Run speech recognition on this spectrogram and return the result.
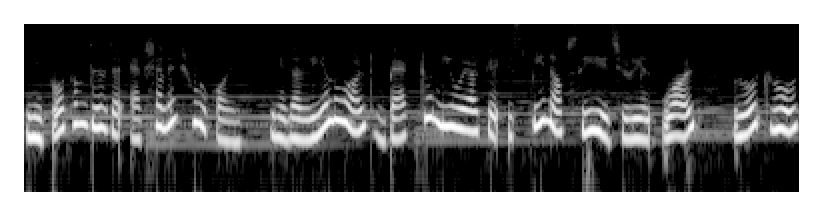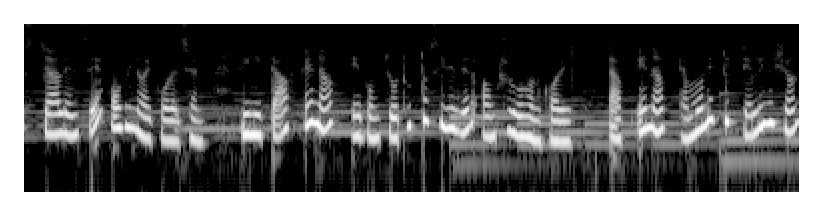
তিনি প্রথম দুই হাজার এক সালে শুরু করেন। তিনি the Real World back to New ইয়র্কের spin off series Real World Road Rules চ্যালেঞ্জে অভিনয় করেছেন। তিনি টাফ এনাফ এবং চতুর্থ সিরিজের অংশগ্রহণ করে। টাফ এনাফ এমন একটি টেলিভিশন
